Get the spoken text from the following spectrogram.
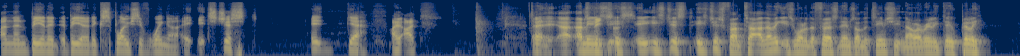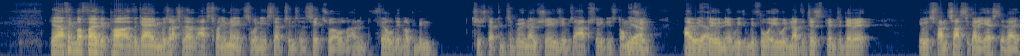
and then being a be an explosive winger, it, it's just it. Yeah, I, I uh, I, I mean, he's, he's, he's, just he's just fantastic. I think he's one of the first names on the team sheet now. I really do, Billy. Yeah, I think my favourite part of the game was actually the last twenty minutes when he stepped into the six role and filled it like he'd been just stepped into Bruno's shoes. It was absolutely astonishing yeah. How he was yeah. doing it. We, we thought he wouldn't have the discipline to do it. He was fantastic at it yesterday.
